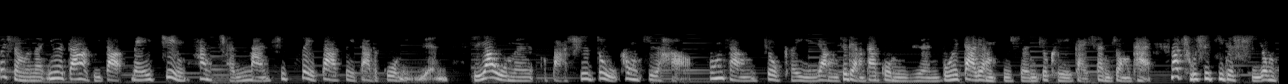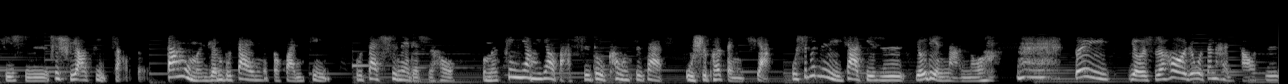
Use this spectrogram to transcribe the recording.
为什么呢？因为刚刚提到霉菌和尘螨是最大最大的过敏源。只要我们把湿度控制好，通常就可以让这两大过敏源不会大量滋生，就可以改善状态。那除湿机的使用其实是需要技巧的。当我们人不在那个环境，不在室内的时候。我们尽量要把湿度控制在五十 percent 以下，五十 percent 以下其实有点难哦。所以有时候如果真的很潮湿，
